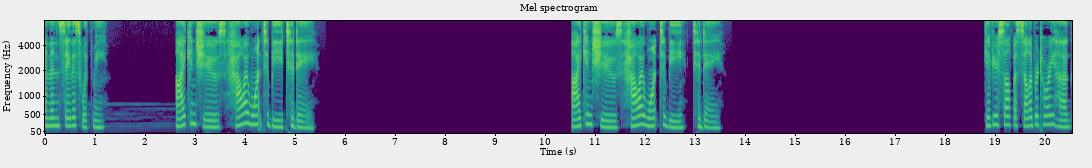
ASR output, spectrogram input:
And then say this with me I can choose how I want to be today. I can choose how I want to be today. Give yourself a celebratory hug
